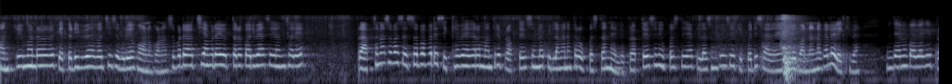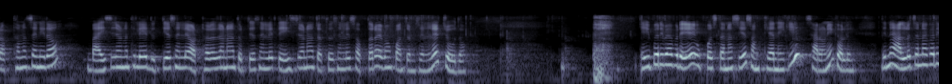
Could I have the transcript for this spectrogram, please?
ମନ୍ତ୍ରିମଣ୍ଡଳର କେତୋଟି ବିଭାଗ ଅଛି ସେଗୁଡ଼ିକ କ'ଣ କ'ଣ? ସେପଟେ ଅଛି ଆମର ଏ ଉତ୍ତର କରିବା ସେହି ଅନୁସାରେ ପ୍ରାର୍ଥନା ସଭା ଶେଷ ହେବା ପରେ ଶିକ୍ଷା ବିଭାଗର ମନ୍ତ୍ରୀ ପ୍ରତ୍ୟେକ ଶ୍ରେଣୀର ପିଲାମାନଙ୍କର ଉପସ୍ଥାନ ନେଲେ। ପ୍ରତ୍ୟେକ ଶ୍ରେଣୀ ଉପସ୍ଥିତ ଥିବା ପିଲା ସଂଖ୍ୟାକୁ ସେ କିପରି ସାରଣୀରେ ବର୍ଣ୍ଣନା କଲେ ଲେଖିବା। ଯେମିତି ଆମେ କହିବା କି ପ୍ରଥମ ଶ୍ରେଣୀର ବାଇଶ ଜଣ ଥିଲେ ଦ୍ୱିତୀୟ ଶ୍ରେଣୀରେ ଅଠର ଜଣ ତୃତୀୟ ଶ୍ରେଣୀରେ ତେଇଶ ଜଣ ଚତୁର୍ଥ ଶ୍ରେଣୀରେ ସତର ଏବଂ ପଞ୍ଚମ ଶ୍ରେଣୀରେ ଚଉଦ। ଏହିପରି ଭାବରେ ଉପସ୍ଥାନ ସିଏ ସଂଖ୍ୟା ନେଇକି ସାରଣୀ କଲେ। ଦିନେ ଆଲୋଚନା କରି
